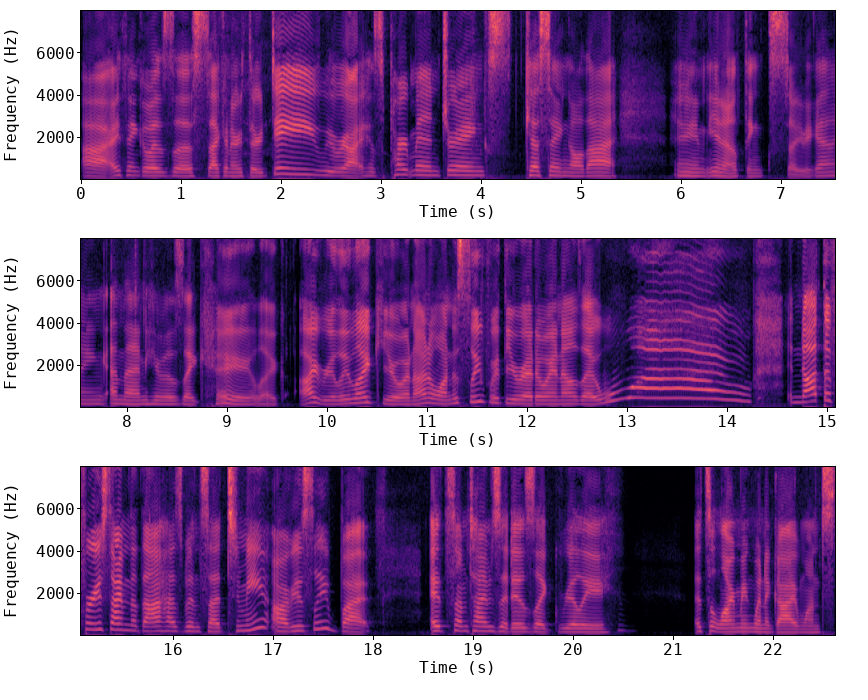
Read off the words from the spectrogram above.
uh, I think it was the second or third day we were at his apartment drinks kissing all that mean, you know, things started going. And then he was like, Hey, like, I really like you and I don't want to sleep with you right away. And I was like, Wow. Not the first time that that has been said to me, obviously, but it's sometimes it is like really, it's alarming when a guy wants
